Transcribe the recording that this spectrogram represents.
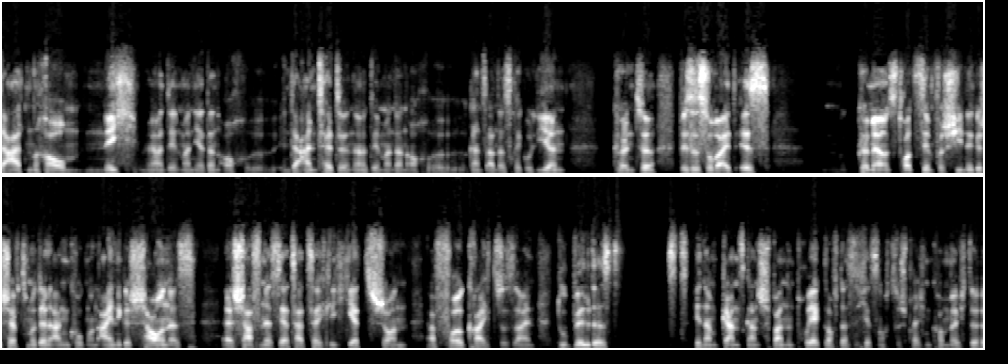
Datenraum nicht, ja, den man ja dann auch äh, in der Hand hätte, ne, den man dann auch äh, ganz anders regulieren könnte. Bis es soweit ist, können wir uns trotzdem verschiedene Geschäftsmodelle angucken und einige schauen es, schaffen es ja tatsächlich jetzt schon erfolgreich zu sein. Du bildest in einem ganz, ganz spannenden Projekt, auf das ich jetzt noch zu sprechen kommen möchte,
